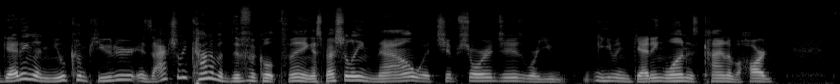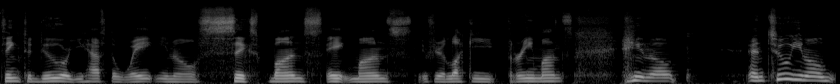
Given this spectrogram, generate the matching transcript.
getting a new computer is actually kind of a difficult thing, especially now with chip shortages where you even getting one is kind of a hard thing to do or you have to wait, you know, 6 months, 8 months, if you're lucky, 3 months, you know. And two, you know,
